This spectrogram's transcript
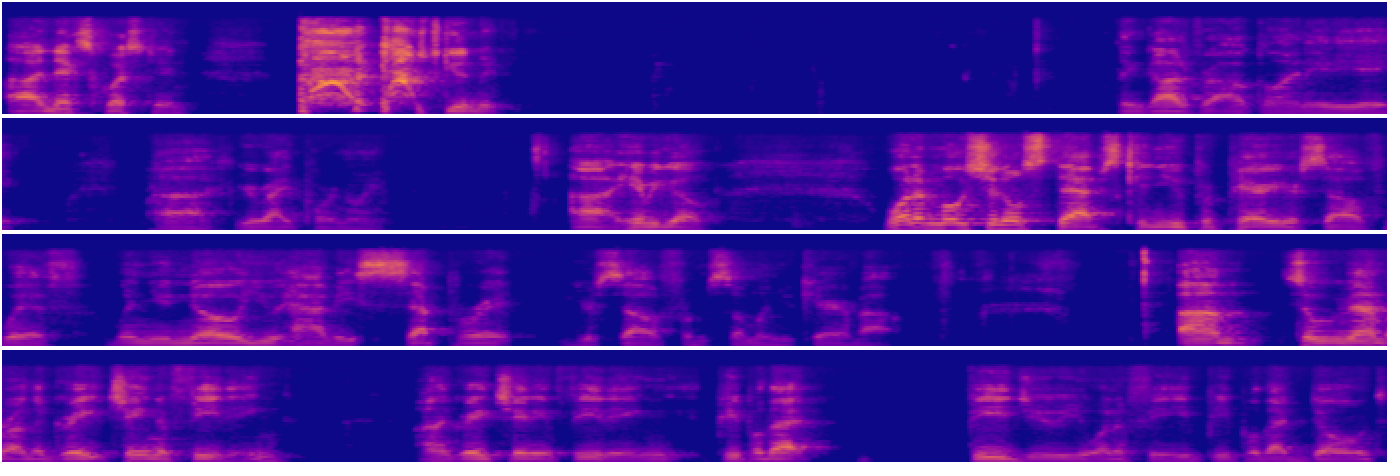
Uh, next question. Excuse me. Thank God for Alkaline 88. Uh, you're right, Portnoy. Uh, here we go. What emotional steps can you prepare yourself with when you know you have a separate yourself from someone you care about. Um, so remember, on the great chain of feeding, on the great chain of feeding, people that feed you, you want to feed. People that don't,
